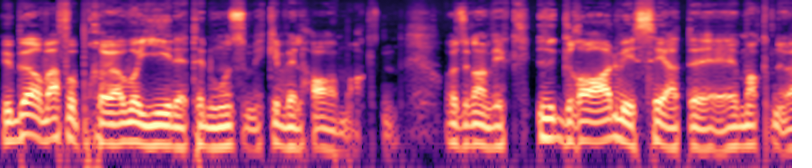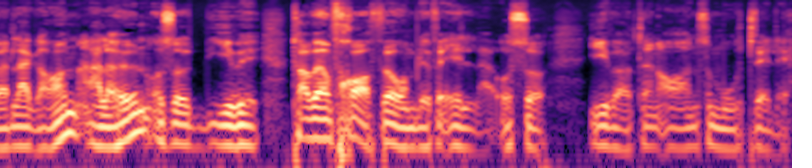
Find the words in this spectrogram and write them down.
Vi bør i hvert fall prøve å gi det til noen som ikke vil ha makten. Og så kan vi gradvis se at eh, makten ødelegger han eller hun, og så vi, tar vi han fra før han blir for ille, og så gir vi han til en annen som motvillig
